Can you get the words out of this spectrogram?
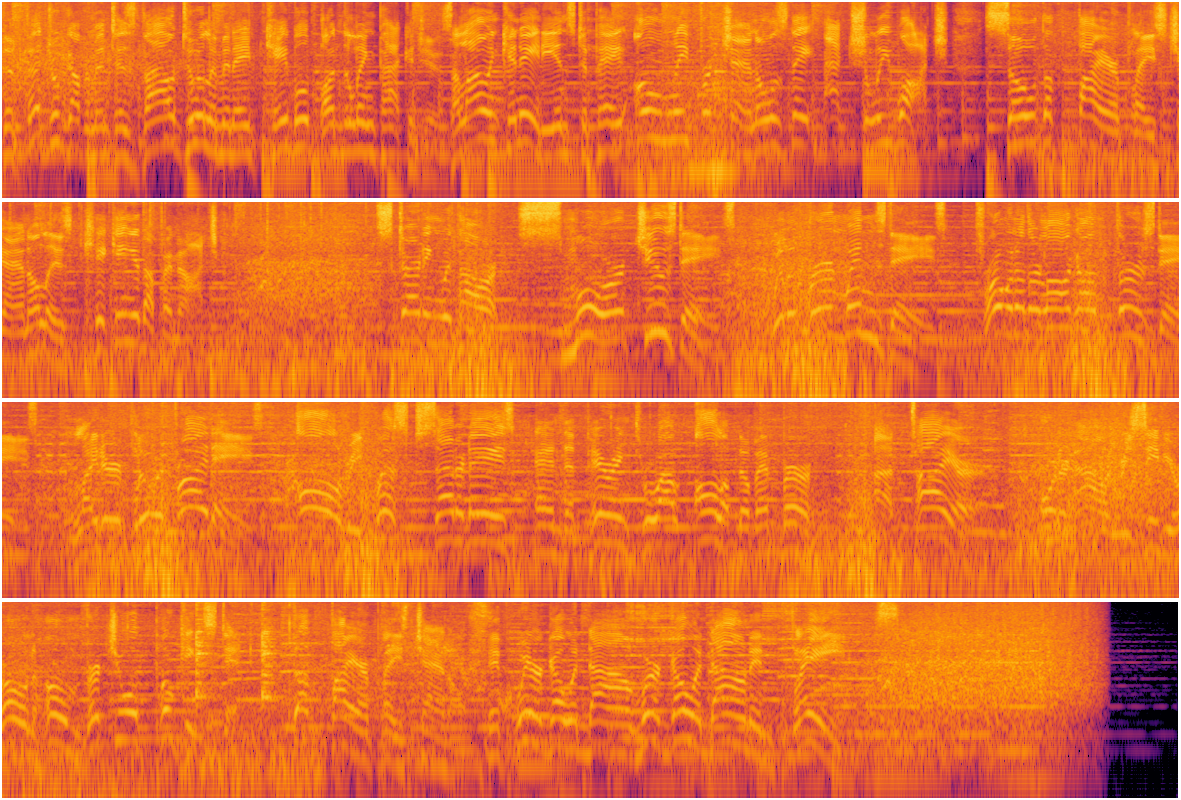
The federal government has vowed to eliminate cable bundling packages, allowing Canadians to pay only for channels they actually watch. So the Fireplace channel is kicking it up a notch. Starting with our S'more Tuesdays, Will It Burn Wednesdays, Throw Another Log on Thursdays, Lighter Fluid Fridays, Saturdays, and appearing throughout all of November, Attire. Order now and receive your own home virtual poking stick. The Fireplace Channel. If we're going down, we're going down in flames.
